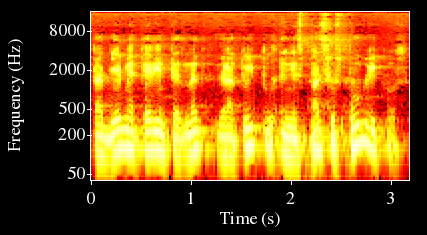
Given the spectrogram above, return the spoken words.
También meter internet gratuito en espacios públicos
